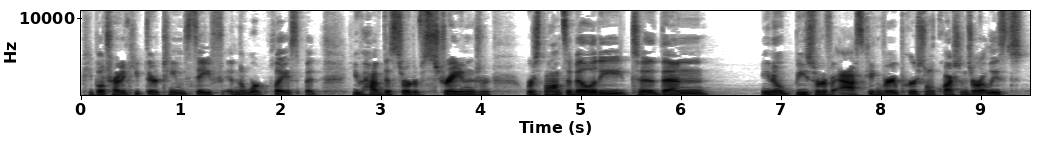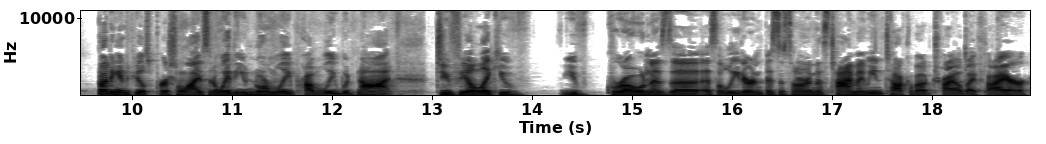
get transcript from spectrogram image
people trying to keep their team safe in the workplace, but you have this sort of strange responsibility to then you know be sort of asking very personal questions or at least butting into people's personal lives in a way that you normally probably would not. Do you feel like you've you've grown as a as a leader and business owner in this time? I mean, talk about trial by fire.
